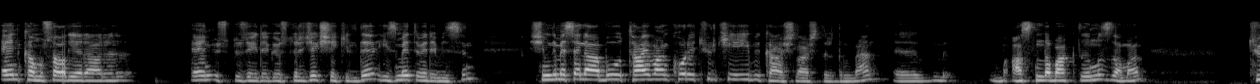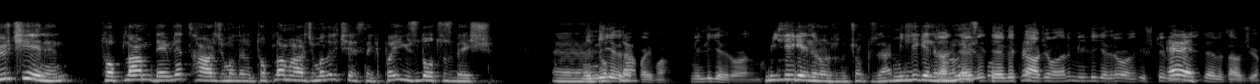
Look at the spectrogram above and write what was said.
en kamusal yararı en üst düzeyde gösterecek şekilde hizmet verebilsin. Şimdi mesela bu Tayvan, Kore, Türkiye'yi bir karşılaştırdım ben. Ee, aslında baktığımız zaman Türkiye'nin toplam devlet harcamalarının toplam harcamalar içerisindeki payı yüzde otuz beş. Ee, Milli gelir toplam- payı mı? Milli gelir oranı mı? Milli gelir oranı çok güzel. Milli gelir Yani oranı devlet, yüzde devletin harcamaları milli gelir oranı. Üçte biri Evet. devlet harcıyor.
